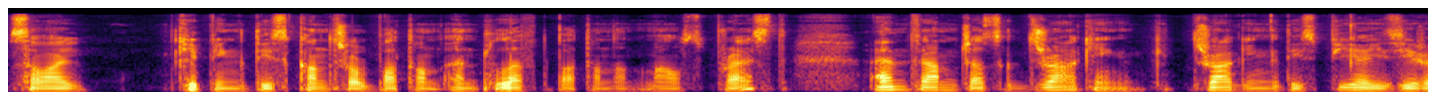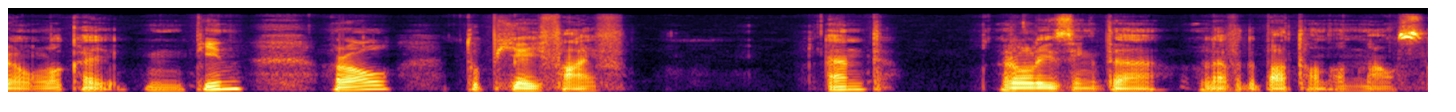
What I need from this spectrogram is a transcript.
so I keeping this control button and left button on mouse pressed and I'm just dragging dragging this PA0 pin role to PA5 and releasing the left button on mouse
